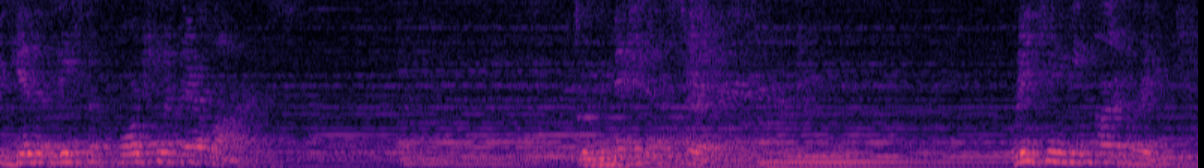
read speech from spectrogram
To give at least a portion of their lives to mission service, reaching the unreached.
